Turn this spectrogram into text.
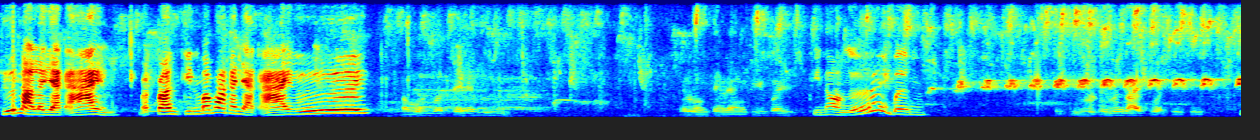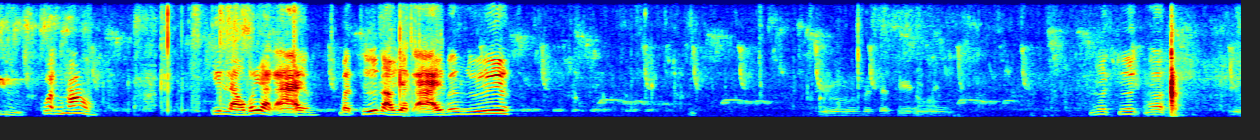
ถือเราเลยอยากอายบัดตอนกินบ่พากันอยากอายเอ้ยเขามันบ่เต็มไปลองแข็งแรงที่ไปพี่น้องเอ้ยเบิ่งกินมันมันหลายปวดจริงอืมคนเฮา กินเหล้าบ่อยากอาย บัดถือเราอยากอายเบิ่งเอ้ยๆถือมันเป็นแต่ถือหน่อยงึดงึดงึดถือ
